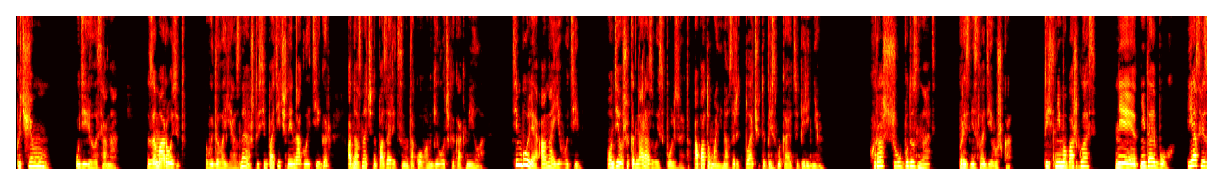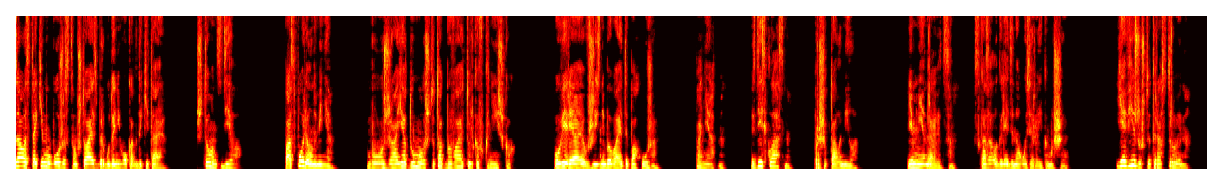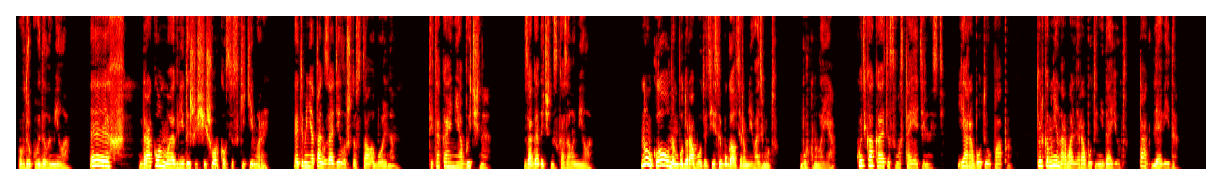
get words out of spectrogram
«Почему?» – удивилась она. «Заморозит выдала я, зная, что симпатичный и наглый тигр однозначно позарится на такого ангелочка, как Мила. Тем более она его тип. Он девушек одноразово использует, а потом они навзрыд плачут и присмыкаются перед ним. «Хорошо, буду знать», – произнесла девушка. «Ты с ним обожглась?» «Нет, не дай бог. Я связалась с таким убожеством, что айсбергу до него, как до Китая». «Что он сделал?» «Поспорил на меня. Боже, а я думала, что так бывает только в книжках. Уверяю, в жизни бывает и похуже. Понятно. Здесь классно, прошептала Мила. И мне нравится, сказала, глядя на озеро и камыши. Я вижу, что ты расстроена, вдруг выдала Мила. Эх, дракон мой огнедышащий шоркался с кикиморой. Это меня так задело, что стало больно. Ты такая необычная, загадочно сказала Мила. «Ну, клоуном буду работать, если бухгалтером не возьмут», – буркнула я. «Хоть какая-то самостоятельность. Я работаю у папы. Только мне нормальной работы не дают. Так, для вида».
